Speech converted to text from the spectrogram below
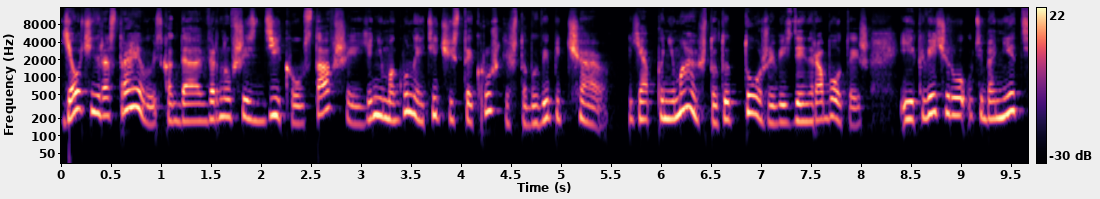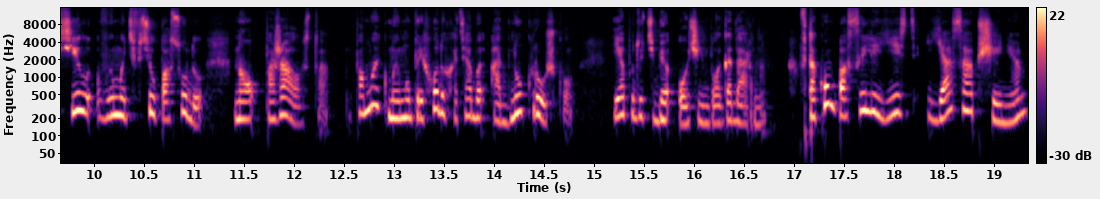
Я очень расстраиваюсь, когда, вернувшись дико уставшей, я не могу найти чистой кружки, чтобы выпить чаю. Я понимаю, что ты тоже весь день работаешь, и к вечеру у тебя нет сил вымыть всю посуду, но, пожалуйста, помой к моему приходу хотя бы одну кружку. Я буду тебе очень благодарна. В таком посыле есть «я-сообщение»,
